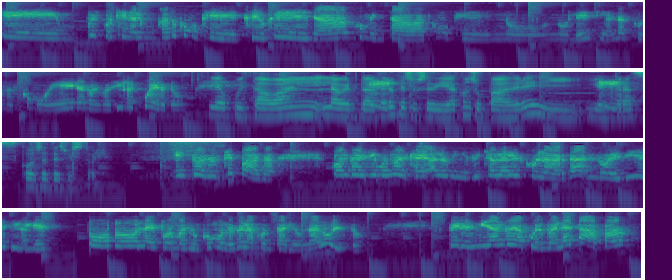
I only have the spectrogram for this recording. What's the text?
em, pues porque en algún caso como que creo que ella comentaba como que no, no le decían las cosas como eran o algo así, recuerdo. Le ocultaban la verdad de lo que sucedía con su padre y, otras cosas de su historia. Entonces, ¿qué pasa? Cuando decimos, no, es que a los niños hay que hablarles con la verdad, no es decirles toda la información como no se la contaría un adulto, pero es mirando de acuerdo a la etapa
